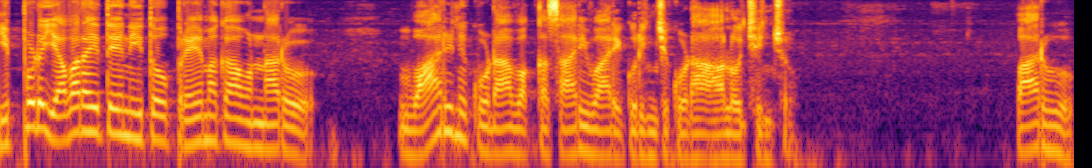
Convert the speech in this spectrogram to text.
ఇప్పుడు ఎవరైతే నీతో ప్రేమగా ఉన్నారో వారిని కూడా ఒక్కసారి వారి గురించి కూడా ఆలోచించు. వారు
